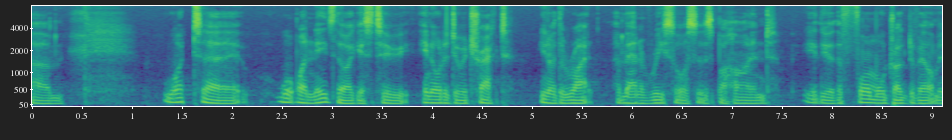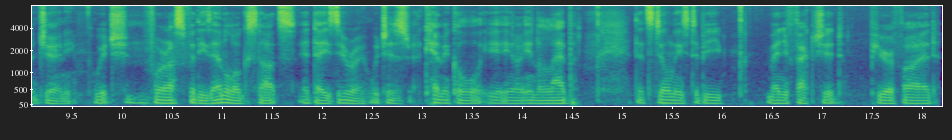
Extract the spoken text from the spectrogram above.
Um, what uh, what one needs, though, I guess, to in order to attract you know the right amount of resources behind either the formal drug development journey, which mm-hmm. for us for these analogs starts at day zero, which is a chemical you know in a lab that still needs to be manufactured, purified,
